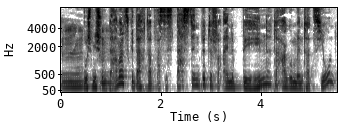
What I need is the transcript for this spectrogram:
Mhm. Wo ich mich schon mhm. damals gedacht habe, was ist das denn bitte für eine behinderte Argumentation?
